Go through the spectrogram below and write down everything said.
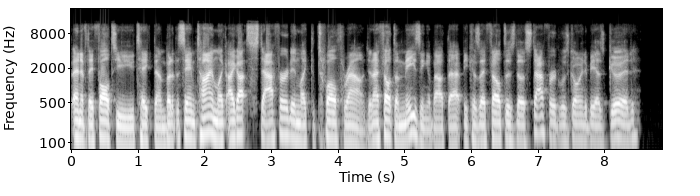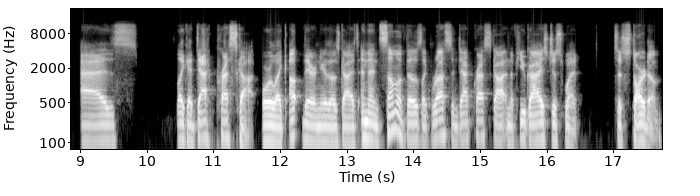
and if they fall to you, you take them. But at the same time, like I got Stafford in like the 12th round, and I felt amazing about that because I felt as though Stafford was going to be as good as like a Dak Prescott or like up there near those guys. And then some of those, like Russ and Dak Prescott and a few guys, just went to stardom,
